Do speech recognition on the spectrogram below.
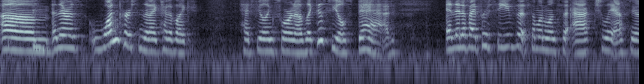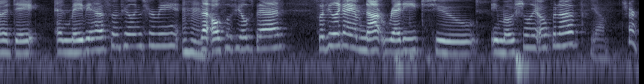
Um, and there was one person that I kind of like had feelings for, and I was like, this feels bad. And then if I perceive that someone wants to actually ask me on a date and maybe has some feelings for me, Mm-hmm. that also feels bad. So I feel like I am not ready to emotionally open up. Yeah. Sure.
